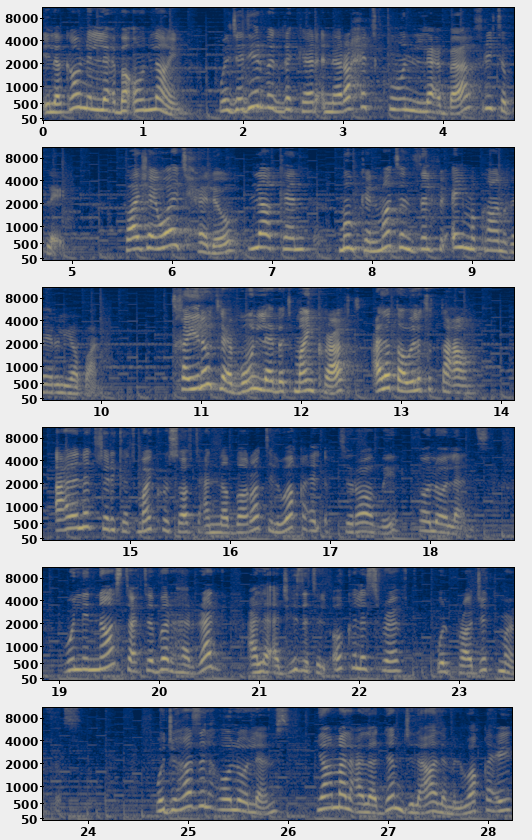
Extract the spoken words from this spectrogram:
إلى كون اللعبة أونلاين. والجدير بالذكر أنه راح تكون اللعبة free to play فهاي شيء وايد حلو لكن ممكن ما تنزل في أي مكان غير اليابان. تخيلوا تلعبون لعبة Minecraft على طاولة الطعام. أعلنت شركة مايكروسوفت عن نظارات الواقع الافتراضي HoloLens واللي الناس تعتبرها الرد على أجهزة ال Oculus Rift وال Project Morpheus وجهاز ال HoloLens يعمل على دمج العالم الواقعي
